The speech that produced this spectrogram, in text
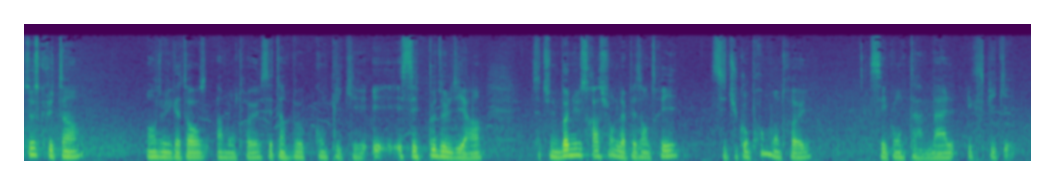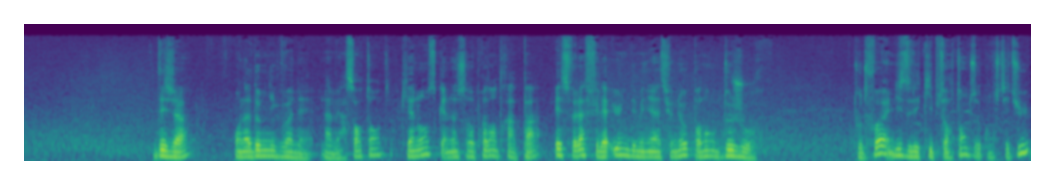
Ce scrutin, en 2014, à Montreuil, c'est un peu compliqué et, c'est peu de le dire. Hein. C'est une bonne illustration de la plaisanterie. Si tu comprends Montreuil, c'est qu'on t'a mal expliqué. Déjà, on a Dominique Vonnet, la maire sortante, qui annonce qu'elle ne se représentera pas, et cela fait la une des médias nationaux pendant deux jours. Toutefois, une liste de l'équipe sortante se constitue,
